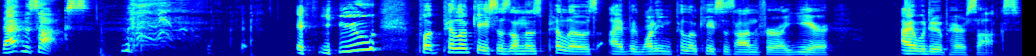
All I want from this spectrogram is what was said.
That and the socks. If you put pillowcases on those pillows, I've been wanting pillowcases on for a year. I will do a pair of socks.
